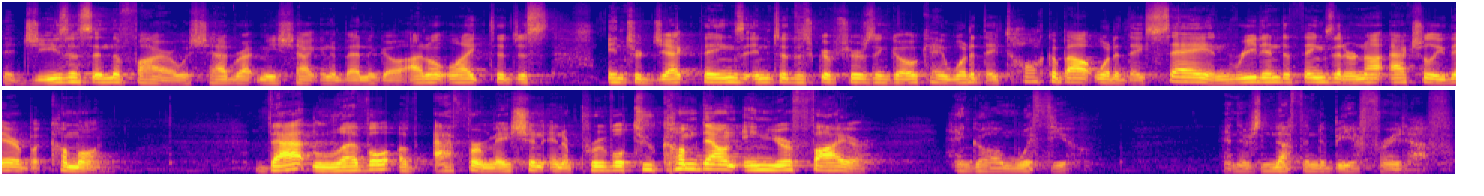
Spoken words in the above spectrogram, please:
that Jesus in the fire with Shadrach, Meshach, and Abednego, I don't like to just interject things into the scriptures and go, okay, what did they talk about? What did they say? And read into things that are not actually there, but come on that level of affirmation and approval to come down in your fire and go, I'm with you. And there's nothing to be afraid of.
